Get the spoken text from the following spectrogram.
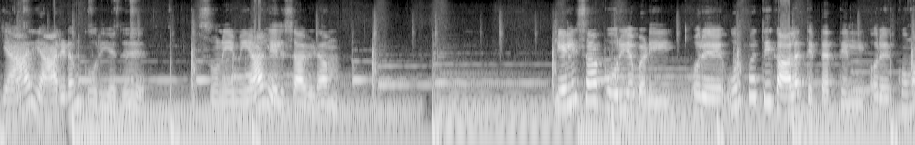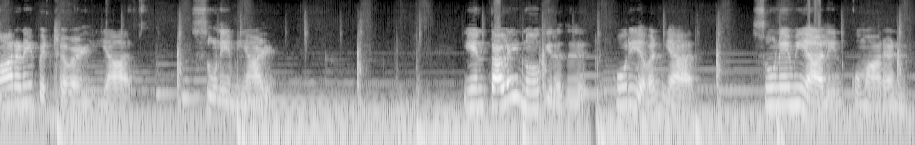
யார் யாரிடம் கூறியது? சுனேமியால் எலிசாவிடம். எலிசா கூறியபடி ஒரு உற்பத்தி கால திட்டத்தில் ஒரு குமாரனை பெற்றவள் யார்? சுனேமியாள். என் தலை நோகிறது. கூறியவன் யார்? சுனேமியாளின் குமாரன்.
